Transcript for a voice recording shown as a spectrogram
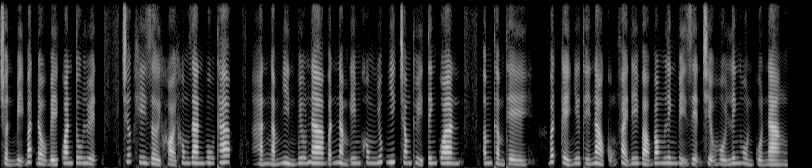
chuẩn bị bắt đầu bế quan tu luyện. Trước khi rời khỏi không gian vu tháp, Hắn ngắm nhìn Vilna vẫn nằm im không nhúc nhích trong thủy tinh quan. Âm thầm thề, bất kể như thế nào cũng phải đi vào vong linh vị diện triệu hồi linh hồn của nàng.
